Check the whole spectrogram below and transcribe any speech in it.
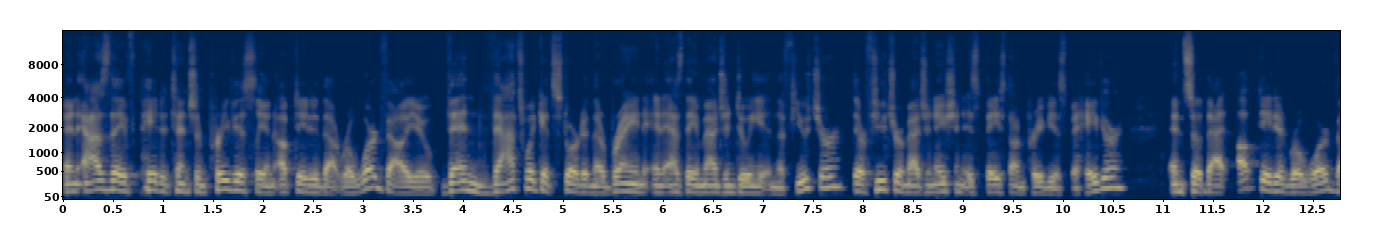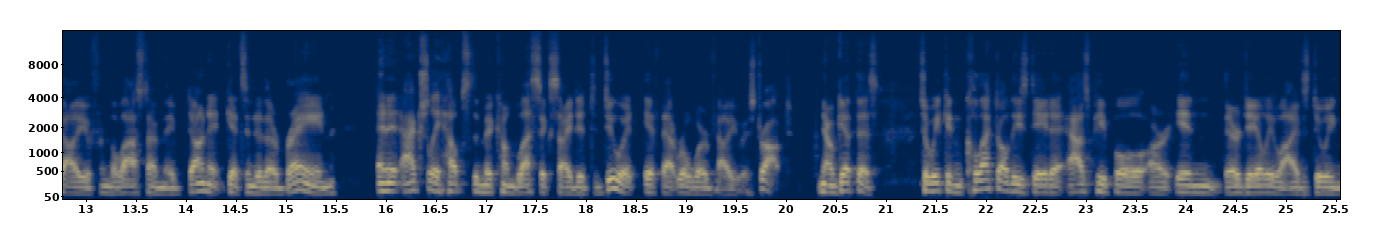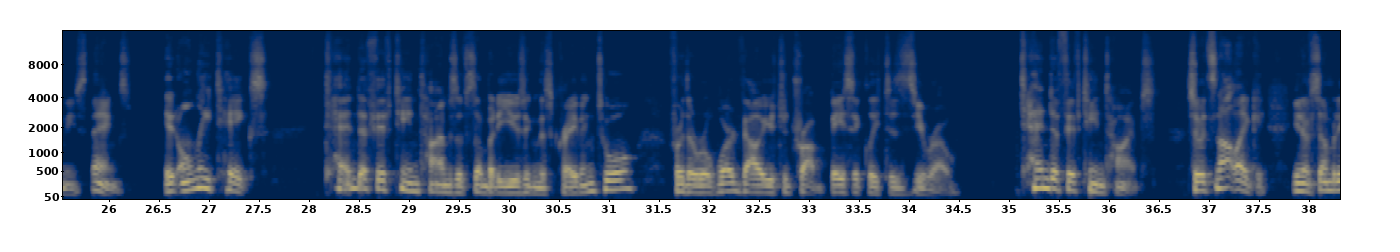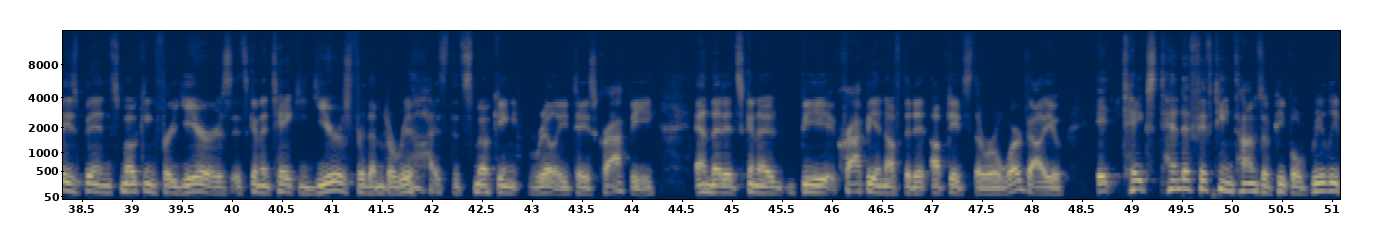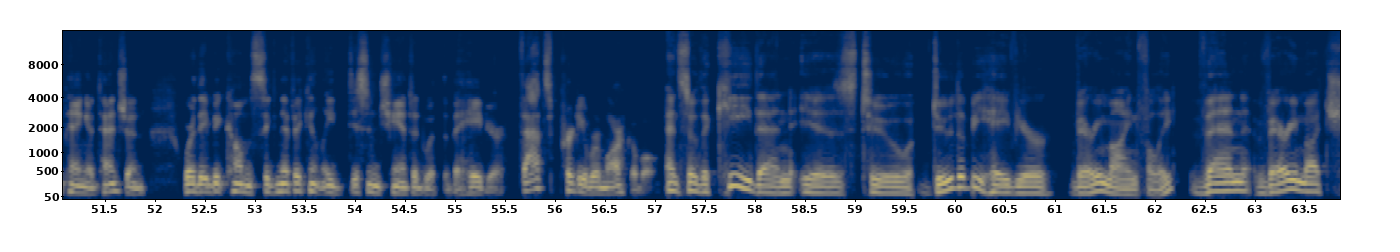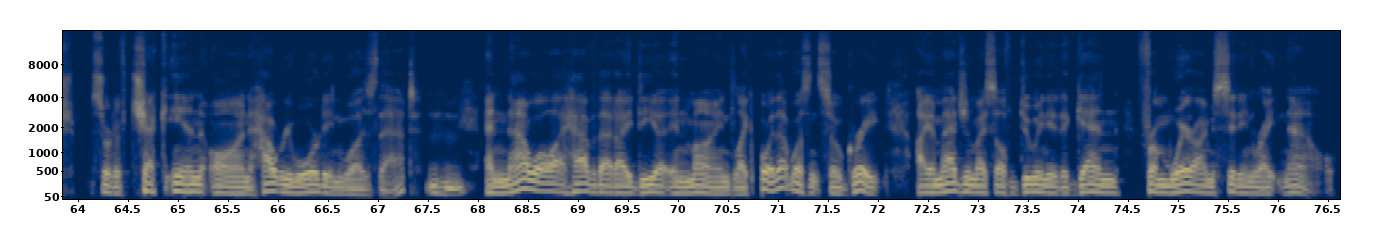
And as they've paid attention previously and updated that reward value, then that's what gets stored in their brain. And as they imagine doing it in the future, their future imagination is based on previous behavior. And so that updated reward value from the last time they've done it gets into their brain and it actually helps them become less excited to do it if that reward value is dropped. Now, get this. So we can collect all these data as people are in their daily lives doing these things. It only takes 10 to 15 times of somebody using this craving tool for the reward value to drop basically to zero. 10 to 15 times. So it's not like, you know, if somebody's been smoking for years, it's going to take years for them to realize that smoking really tastes crappy and that it's going to be crappy enough that it updates the reward value. It takes 10 to 15 times of people really paying attention where they become significantly disenchanted with the behavior. That's pretty remarkable. And so the key then is to do the behavior very mindfully, then very much sort of check in on how rewarding was that. Mm-hmm. And now, while I have that idea in mind, like, boy, that wasn't so great, I imagine myself doing it again from where I'm sitting right now,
